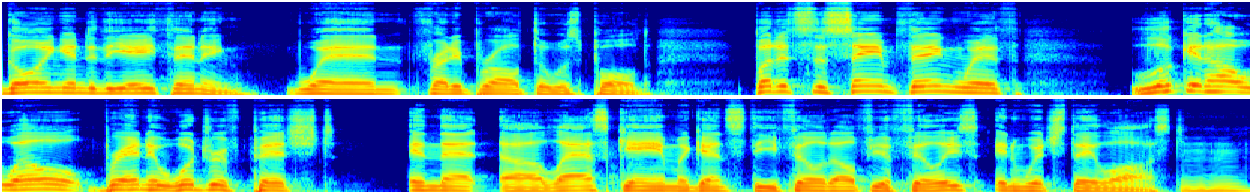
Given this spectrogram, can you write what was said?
going into the eighth inning when Freddie Peralta was pulled. But it's the same thing with look at how well Brandon Woodruff pitched in that uh, last game against the Philadelphia Phillies, in which they lost. Mhm.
